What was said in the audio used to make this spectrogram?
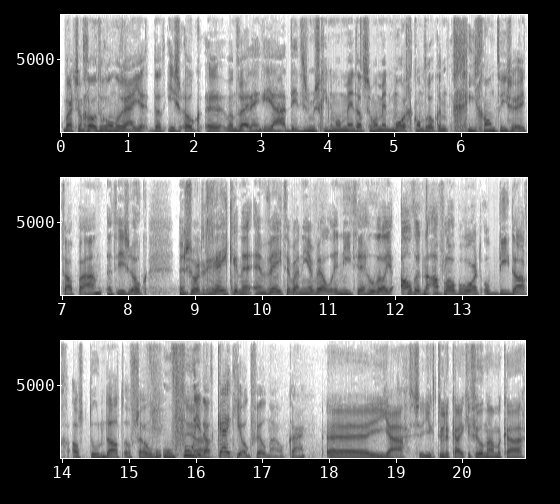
Bart, zo'n grote ronde rijden, dat is ook... Uh, want wij denken, ja, dit is misschien een moment... dat zo'n moment, morgen komt er ook een gigantische etappe aan. Het is ook een soort rekenen en weten wanneer wel en niet. Hè? Hoewel je altijd na aflopen hoort, op die dag, als toen dat of zo. Hoe, hoe voel ja. je dat? Kijk je ook veel naar elkaar? Uh, ja, je, natuurlijk kijk je veel naar elkaar.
